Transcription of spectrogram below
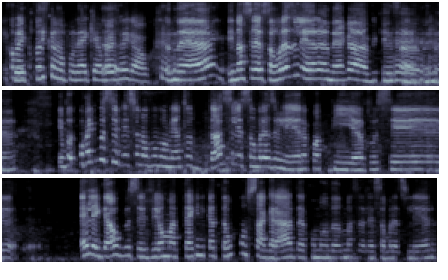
E como é que você... de campo, né? Que é o mais é, legal. Né? E na seleção brasileira, né, Gabi? Quem é. sabe, né? E como é que você vê esse novo momento da seleção brasileira com a Pia? Você é legal você ver uma técnica tão consagrada comandando uma seleção brasileira?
